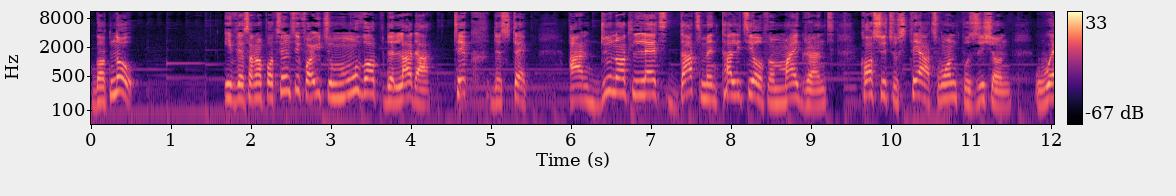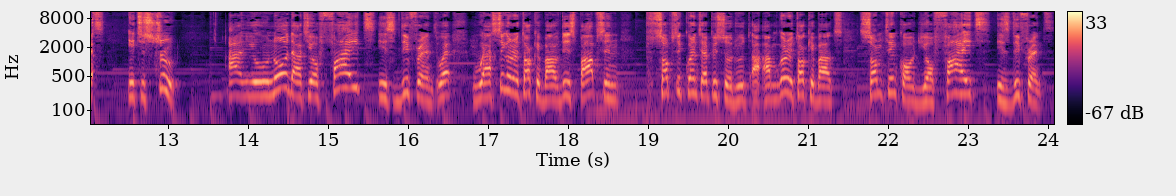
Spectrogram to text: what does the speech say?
But no, if there's an opportunity for you to move up the ladder, take the step and do not let that mentality of a migrant cause you to stay at one position where it is true and you know that your fight is different well we are still going to talk about this perhaps in subsequent episode, I'm going to talk about something called Your Fight is Different.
